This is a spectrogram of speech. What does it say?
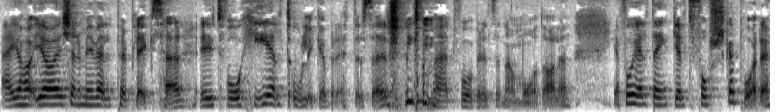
Jag, jag känner mig väldigt perplex här. Det är ju två helt olika berättelser, de här två berättelserna om Ådalen. Jag får helt enkelt forska på det.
